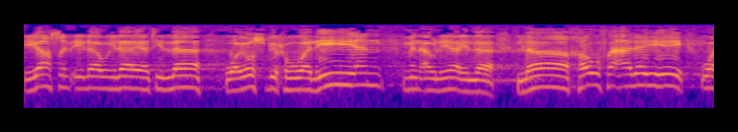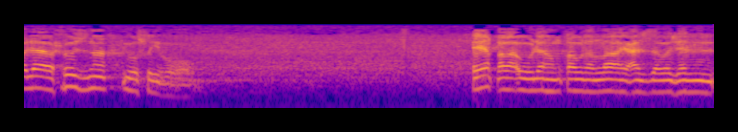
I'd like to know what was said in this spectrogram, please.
يصل إلى ولاية الله ويصبح وليا من أولياء الله. لا خوف عليه ولا حزن يصيبه. اقرأوا لهم قول الله عز وجل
